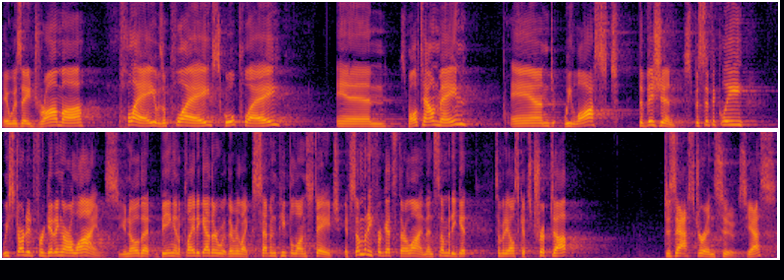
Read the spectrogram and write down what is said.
It was a drama play, it was a play, school play in small town Maine, and we lost the vision. Specifically, we started forgetting our lines. You know that being in a play together, there were like seven people on stage. If somebody forgets their line, then somebody, get, somebody else gets tripped up, disaster ensues, yes?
